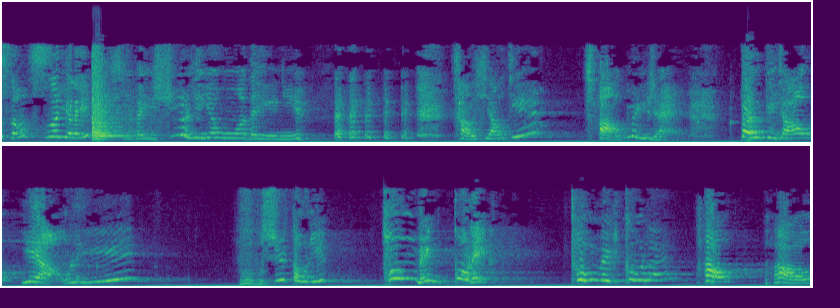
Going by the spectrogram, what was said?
手四月泪，是为雪里我的你，曹小姐，曹美人。本给叫要礼，无需多礼，通明过来，通明过来，好好，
